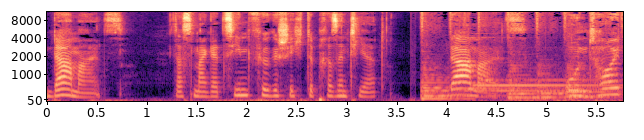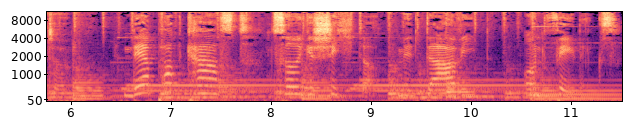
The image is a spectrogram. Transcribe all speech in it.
Damals. Das Magazin für Geschichte präsentiert. Damals und heute. Der Podcast zur Geschichte mit David und Felix.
